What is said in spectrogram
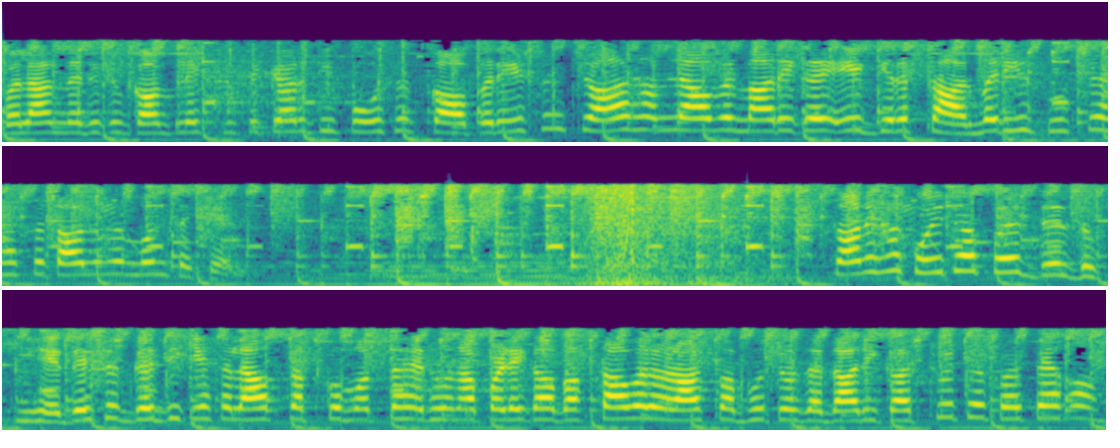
बलान मेडिकल कॉम्प्लेक्स में सिक्योरिटी फोर्सेस का ऑपरेशन, चार हमलावर मारे गए, एक गिरफ़्तार मरीज़ दूसरे अस्पतालों में मुंतकिल। सानेहा कोयटा पर दिल दुखी है। दहशतगर्दी के खिलाफ सबको मुतहद होना पड़ेगा। बख्तावर और आसपा भुट्टो जरदारी का ट्विटर पर पैगाम।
